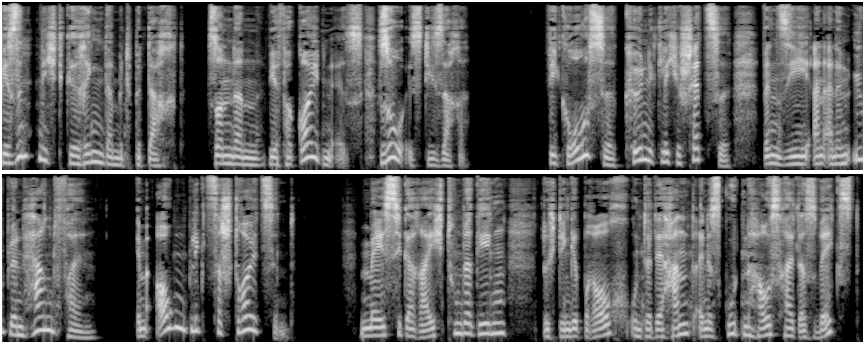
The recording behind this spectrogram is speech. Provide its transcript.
Wir sind nicht gering damit bedacht, sondern wir vergeuden es, so ist die Sache. Wie große königliche Schätze, wenn sie an einen üblen Herrn fallen, im Augenblick zerstreut sind. Mäßiger Reichtum dagegen durch den Gebrauch unter der Hand eines guten Haushalters wächst,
